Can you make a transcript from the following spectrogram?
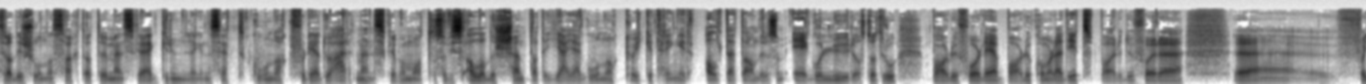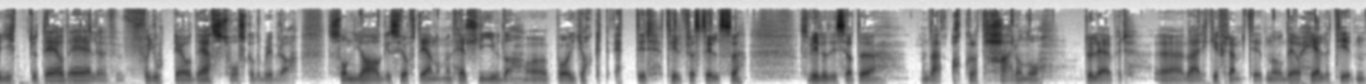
tradisjonene har sagt, at mennesker er grunnleggende sett god nok fordi du er et menneske, på en måte. Så hvis alle hadde skjønt at jeg er god nok og ikke trenger alt dette andre som ego lurer oss til å tro, bare du får det, bare du kommer deg dit, bare du får, eh, eh, får gitt ut det og det, eller får gjort det og det, så skal det bli bra. Sånn jages vi ofte gjennom en helt liv, da, på jakt etter tilfredsstillelse. Så vil jo de si at det men det er akkurat her og nå du lever. Eh, det er ikke i fremtiden. Og det å hele tiden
